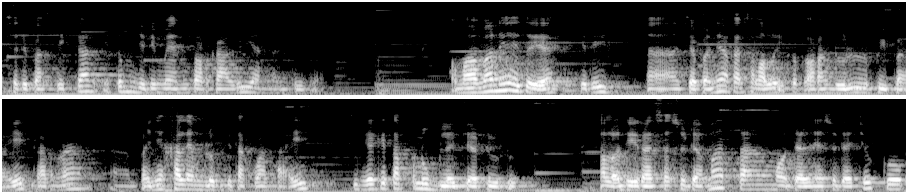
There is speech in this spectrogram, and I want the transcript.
bisa dipastikan itu menjadi mentor kalian nantinya. Pemahamannya itu ya, jadi uh, jawabannya akan selalu ikut orang dulu lebih baik karena uh, banyak hal yang belum kita kuasai, sehingga kita perlu belajar dulu. Kalau dirasa sudah matang, modalnya sudah cukup,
